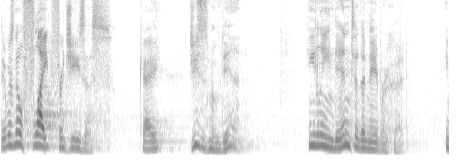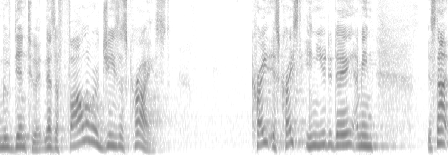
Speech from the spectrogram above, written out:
There was no flight for Jesus, okay? Jesus moved in. He leaned into the neighborhood. He moved into it. And as a follower of Jesus Christ, Christ, is Christ in you today? I mean, it's not,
